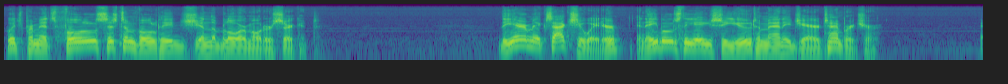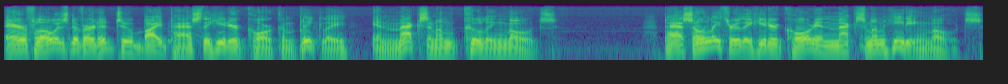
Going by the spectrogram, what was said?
which permits full system voltage in the blower motor circuit. The air mix actuator enables the ACU to manage air temperature. Airflow is diverted to bypass the heater core completely in maximum cooling modes. Pass only through the heater core in maximum heating modes,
